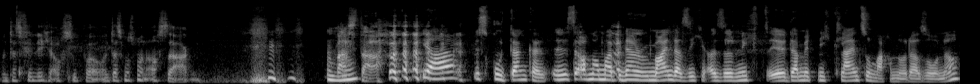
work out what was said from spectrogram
Und das finde ich auch super. Und das muss man auch sagen. Mhm. Basta. ja, ist gut, danke. Ist auch nochmal wieder ein Reminder, sich also nicht äh, damit nicht klein zu machen oder so, ne?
